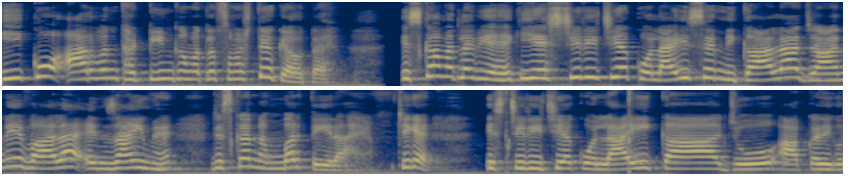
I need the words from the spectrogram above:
इको आर वन थर्टीन का मतलब समझते हो क्या होता है? इसका मतलब यह है कि एस्टिरिचिया कोलाई से निकाला जाने वाला एंजाइम है, जिसका नंबर तेरह है। ठीक है? स्टीरिचिया कोलाई का जो आपका देखो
